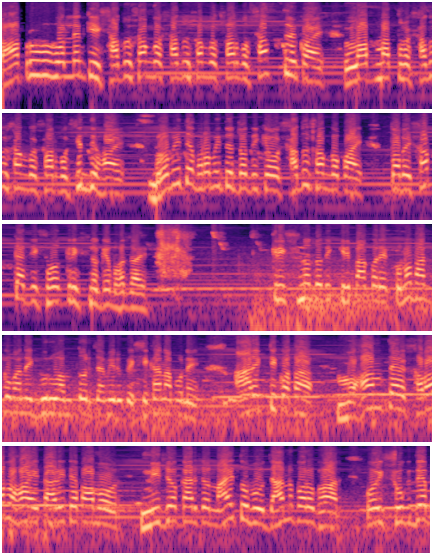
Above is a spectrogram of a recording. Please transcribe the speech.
মহাপ্রভু বললেন কি, সাধু সঙ্গ সাধু সঙ্গ সর্বশাস্ত্রে কয় লব মাত্র সাধু সঙ্গ সর্বসিদ্ধি হয়। ভ্রমিতে ভ্রমিতে যদি কেউ সাধু সঙ্গ পায়, তবে সব কাজই সহ কৃষ্ণকে ভজায় কৃষ্ণ যদি কৃপা করে, কোনো ভাগ্যবানে গুরু অন্তর্জামী রূপে শিখান আপনে। আর একটি কথা, মহান্তের স্বভাব হয় তাড়িতে পামর, নিজ কার্য নাই তবু জান পর ঘর। ওই সুখদেব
